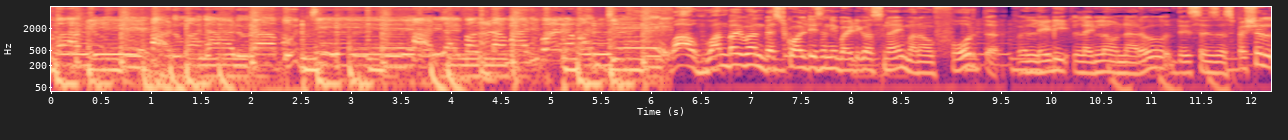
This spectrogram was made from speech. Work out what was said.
బాబీ. ఆడు రా బుజ్జి. ఆడి లైఫ్ అంతా మాడిపోయిన wow one by one best qualities అన్ని బయటకు వస్తున్నాయి. మనం ఫోర్త్ లేడీ లైన్లో ఉన్నారు. This is special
